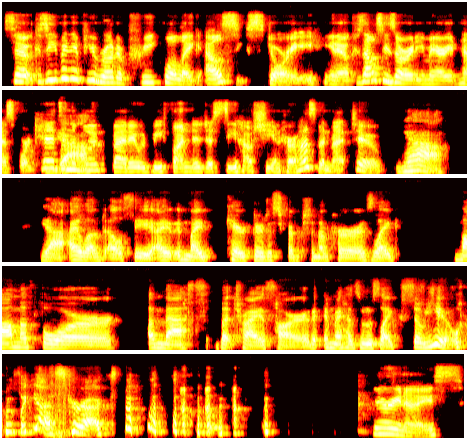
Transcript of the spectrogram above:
So, because even if you wrote a prequel like Elsie's story, you know, because Elsie's already married and has four kids yeah. in the book, but it would be fun to just see how she and her husband met too. Yeah. Yeah. I loved Elsie. I, in my character description of her is like, mama for a mess, but tries hard. And my husband was like, So you? I was like, Yes, correct. Very nice.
